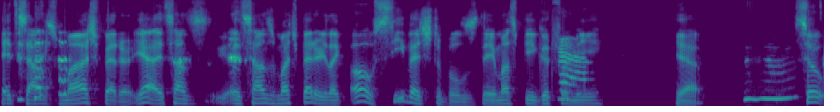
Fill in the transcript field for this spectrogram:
It sounds much better. Yeah, it sounds it sounds much better. You're like, oh, sea vegetables. They must be good for Yeah. me. Yeah. Mm-hmm. So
